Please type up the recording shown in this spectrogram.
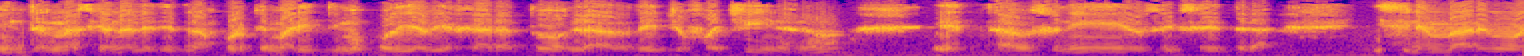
internacionales de transporte marítimo, podía viajar a todos lados, de hecho fue a China, ¿no? Estados Unidos, etcétera. Y sin embargo,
